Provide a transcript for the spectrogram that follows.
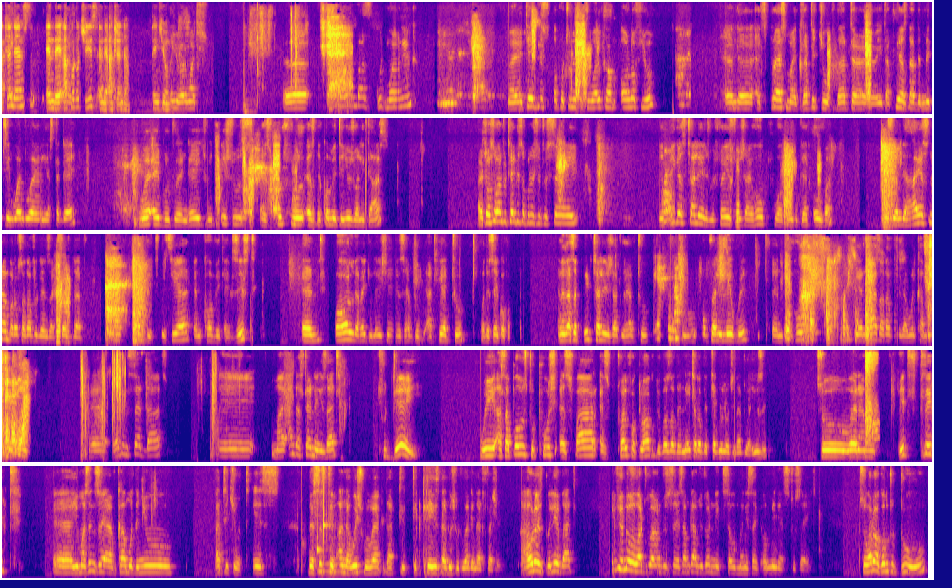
attendance and the apologies and the agenda. Thank you. Thank you very much. Uh, members, good morning. I take this opportunity to welcome all of you and uh, express my gratitude that uh, it appears that the meeting went well yesterday. We're able to engage with issues as fruitful as the committee usually does. I also want to take this opportunity to say the biggest challenge we face, which I hope we're going to get over, is when the highest number of South Africans accept that COVID is here and COVID exists, and all the regulations have to be adhered to for the sake of and that's a big challenge that we have to, to actually live with. And I hope the entire South Africa will come together. Uh, having said that, uh, my understanding is that today we are supposed to push as far as 12 o'clock because of the nature of the technology that we are using. So when I'm a bit strict, uh, you mustn't say I've come with a new attitude. It's the system under which we work that dictates that we should work in that fashion. I always believe that if you know what you want to say, sometimes you don't need so many or minutes to say it. So what we're going to do,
